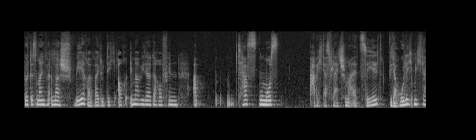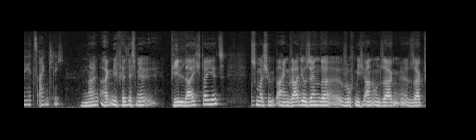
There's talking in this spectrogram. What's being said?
wird es manchmal immer schwerer, weil du dich auch immer wieder daraufhin abtasten musst, habe ich das vielleicht schon mal erzählt? Wiederhole ich mich da jetzt eigentlich? Nein, eigentlich fällt es mir viel leichter jetzt. Zum Beispiel ein Radiosender äh, ruft mich an und sagt, äh, sagt,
